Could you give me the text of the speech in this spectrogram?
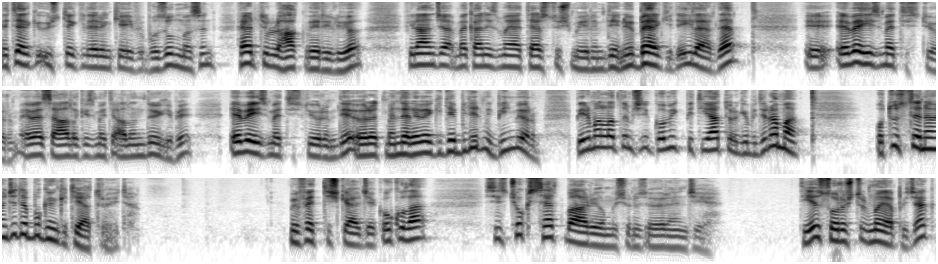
Yeter ki üsttekilerin keyfi bozulmasın. Her türlü hak veriliyor. Filanca mekanizmaya ters düşmeyelim deniyor. Belki de ileride e, eve hizmet istiyorum. Eve sağlık hizmeti alındığı gibi eve hizmet istiyorum diye öğretmenler eve gidebilir mi bilmiyorum. Benim anlattığım şey komik bir tiyatro gibidir ama 30 sene önce de bugünkü tiyatroydu. Müfettiş gelecek okula. Siz çok sert bağırıyormuşsunuz öğrenciye. Diye soruşturma yapacak.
